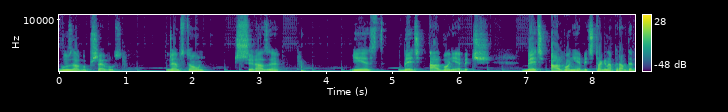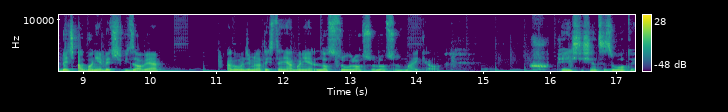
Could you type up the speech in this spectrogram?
Wóz albo przewóz. Gemstone trzy razy. Jest być albo nie być. Być albo nie być. Tak naprawdę być albo nie być, widzowie. Albo będziemy na tej scenie, albo nie. Losu, losu, losu, Michael. 5000 zł.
